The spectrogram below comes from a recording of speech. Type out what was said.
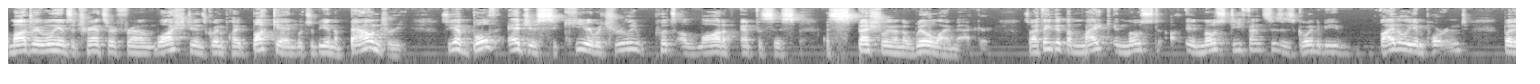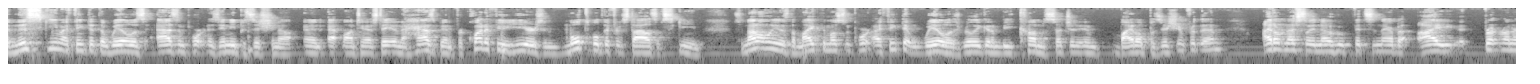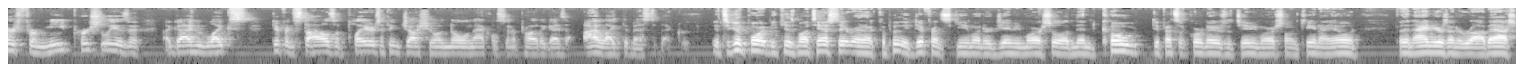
Amandre Williams, a transfer from Washington, is going to play buck end, which will be in the boundary. So you have both edges secure, which really puts a lot of emphasis, especially on the will linebacker. So I think that the Mike in most in most defenses is going to be vitally important. But in this scheme, I think that the will is as important as any position at Montana State, and it has been for quite a few years in multiple different styles of scheme. So not only is the mic the most important, I think that will is really going to become such a vital position for them I don't necessarily know who fits in there, but I front runners for me personally as a, a guy who likes different styles of players. I think Josh Hill and Nolan Askelson are probably the guys that I like the best of that group. It's a good point because Montana State ran a completely different scheme under Jamie Marshall and then co-defensive coordinators with Jamie Marshall and Kane Ioane for the nine years under Rob Ash.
